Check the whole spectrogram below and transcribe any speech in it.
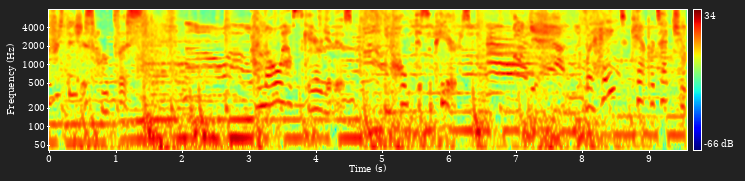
Everything is hopeless. I know how scary it is when hope disappears. yeah! But hate can't protect you.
